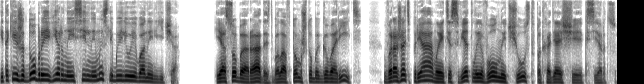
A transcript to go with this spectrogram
и такие же добрые, верные и сильные мысли были у Ивана Ильича. И особая радость была в том, чтобы говорить, выражать прямо эти светлые волны чувств, подходящие к сердцу.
